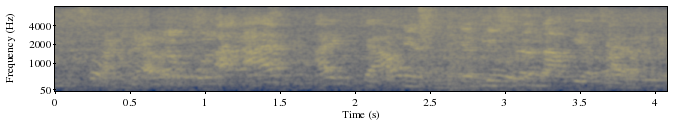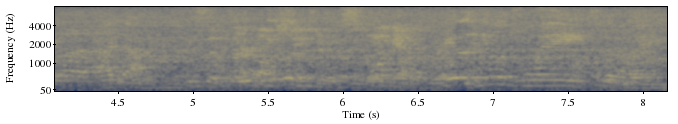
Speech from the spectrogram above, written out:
He's so good. I, I, I doubt he's gonna not be a top. I doubt. He looks, he, he looks way too late.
